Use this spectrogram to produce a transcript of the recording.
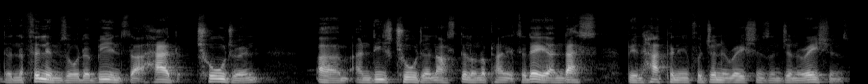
the Nephilims or the beings that had children, um, and these children are still on the planet today, and that's been happening for generations and generations.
